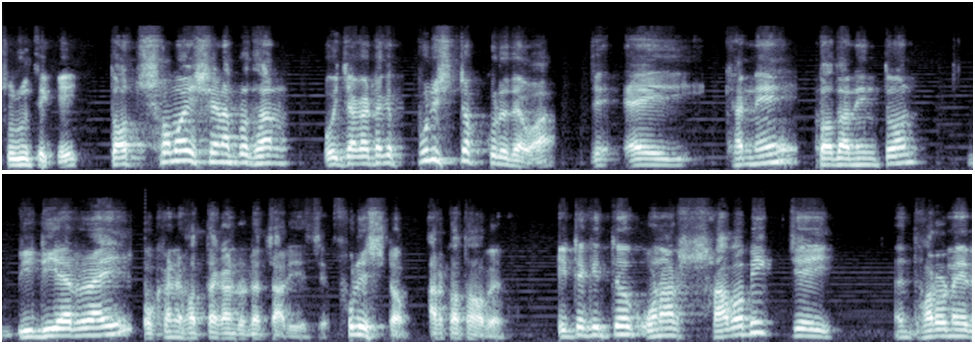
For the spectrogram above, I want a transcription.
শুরু থেকেই, তৎসময় সেনাপ্রধান ওই জায়গাটাকে পুলিশটপ করে দেওয়া যে, এইখানে তদানীন্তন বিডিআররাই ওখানে হত্যাকাণ্ডটা চালিয়েছে। ফুল স্টপ আর কথা হবে না। এটা কিন্তু ওনার স্বাভাবিক যেই ধরনের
